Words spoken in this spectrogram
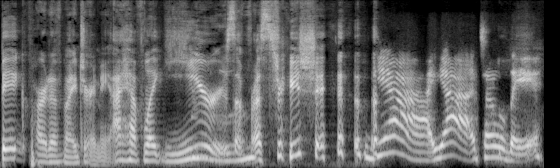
big part of my journey. I have like years mm-hmm. of frustration. yeah, yeah, totally.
